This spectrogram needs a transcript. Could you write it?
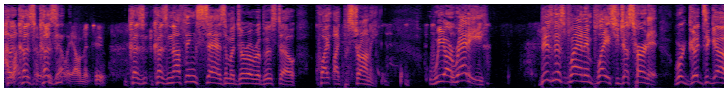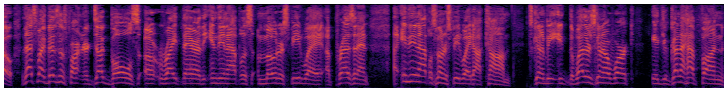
because like because element too. Because because nothing says a Maduro Robusto quite like pastrami. we are ready. Business plan in place. You just heard it. We're good to go. That's my business partner, Doug Boles, uh, right there, the Indianapolis Motor Speedway uh, president. Uh, IndianapolisMotorSpeedway.com. It's going to be, the weather's going to work. You're going to have fun.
